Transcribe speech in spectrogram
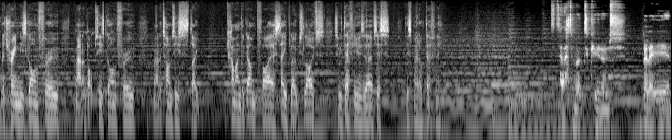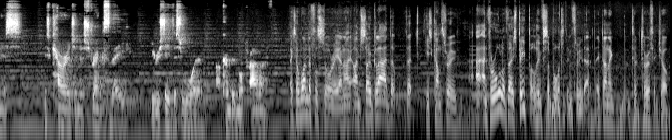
The training he's gone through, the amount of ops he's gone through, the amount of times he's like come under gunfire, save blokes' lives. So he definitely deserves this, this medal, definitely. It's a testament to Kuno's ability and his, his courage and his strength that he, he received this award. And I couldn't be more proud of him. It's a wonderful story, and I, am so glad that, that he's come through. And for all of those people who've supported him through that, they've done a terrific job.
